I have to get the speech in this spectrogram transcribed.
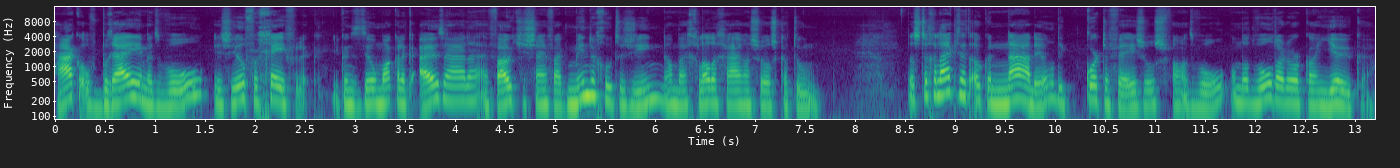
Haken of breien met wol is heel vergeeflijk. Je kunt het heel makkelijk uithalen en foutjes zijn vaak minder goed te zien dan bij gladde garen zoals katoen. Dat is tegelijkertijd ook een nadeel, die korte vezels van het wol, omdat wol daardoor kan jeuken.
